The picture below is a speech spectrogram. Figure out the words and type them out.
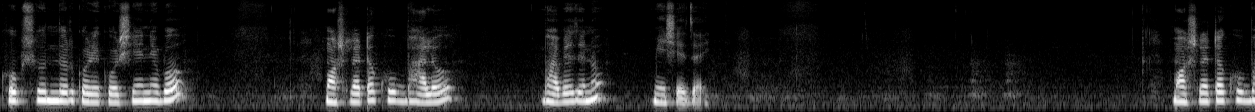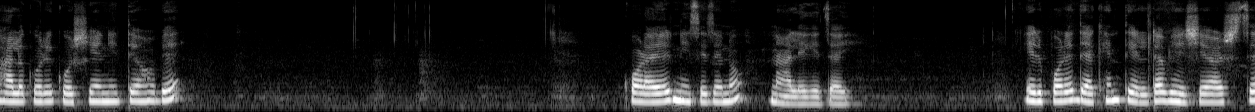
খুব সুন্দর করে কষিয়ে নেব। মশলাটা খুব ভালো ভাবে যেন মিশে যায়। মশলাটা খুব ভালো করে কষিয়ে নিতে হবে। কড়াইয়ের নিচে যেন না লেগে যায়। এরপরে দেখেন তেলটা ভেসে আসছে।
